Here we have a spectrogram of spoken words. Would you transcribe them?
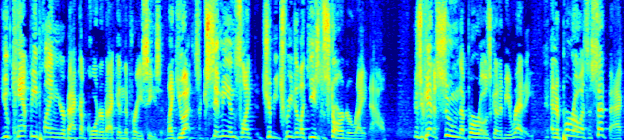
you can't be playing your backup quarterback in the preseason. Like, you have, like, Siemian's like should be treated like he's the starter right now because you can't assume that Burrow is going to be ready. And if Burrow has a setback,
